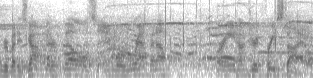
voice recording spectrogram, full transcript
Everybody's got their bells and we're wrapping up our 800 freestyles.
